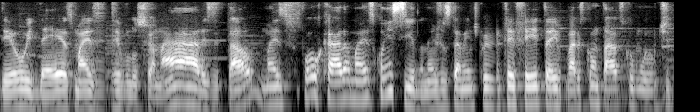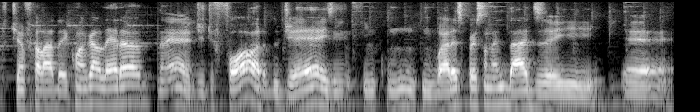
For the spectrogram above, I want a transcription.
deu ideias mais revolucionárias e tal, mas foi o cara mais conhecido, né? Justamente por ter feito aí vários contatos, como o Tito tinha falado aí, com a galera né, de, de fora, do jazz, enfim, com, com várias personalidades aí é,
